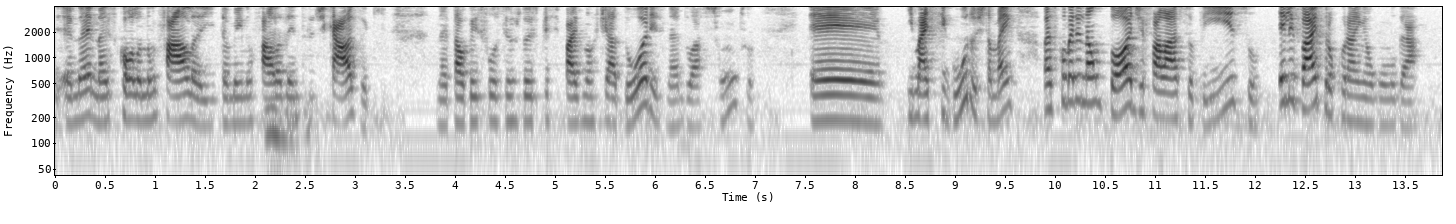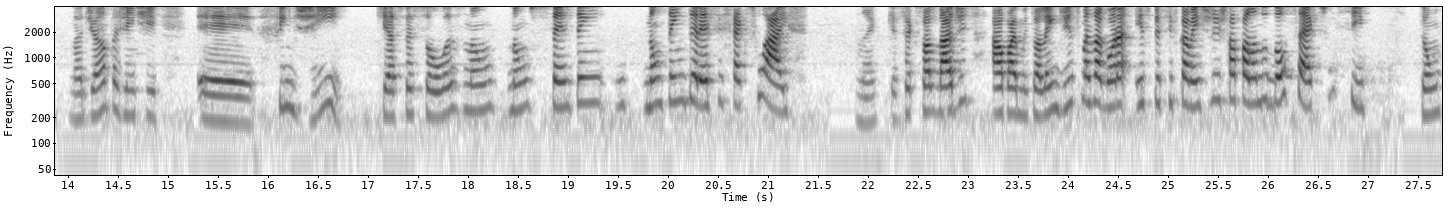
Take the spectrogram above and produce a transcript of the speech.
eh, né, na escola não fala e também não fala Uhum. dentro de casa, que né, talvez fossem os dois principais norteadores né, do assunto, é, e mais seguros também, mas como ele não pode falar sobre isso, ele vai procurar em algum lugar. Não adianta a gente é, fingir que as pessoas não, não sentem, não têm interesses sexuais. Né? Porque sexualidade ela vai muito além disso, mas agora especificamente a gente está falando do sexo em si. Então,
